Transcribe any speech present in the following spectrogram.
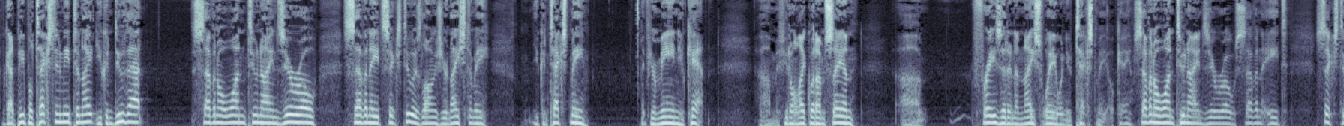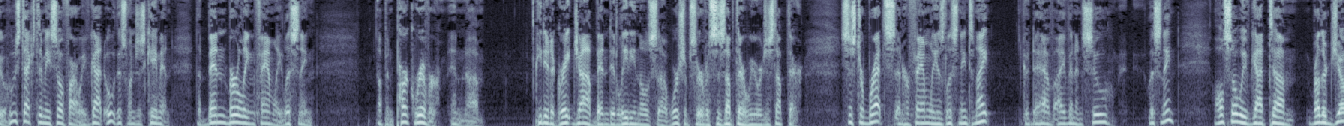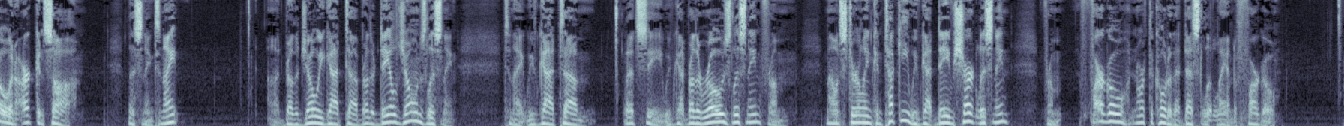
I've got people texting me tonight. You can do that. 701-290-7862 as long as you're nice to me. You can text me. If you're mean, you can't. Um, if you don't like what I'm saying, uh, phrase it in a nice way when you text me, okay? 701-290-7862. Who's texting me so far? We've got, oh, this one just came in. The Ben Burling family listening up in Park River. And, um, he did a great job, Ben did leading those uh, worship services up there. We were just up there. Sister Brett's and her family is listening tonight. Good to have Ivan and Sue listening. Also, we've got um, Brother Joe in Arkansas listening tonight. Uh, Brother Joe, we got uh, Brother Dale Jones listening tonight. We've got, um, let's see, we've got Brother Rose listening from Mount Sterling, Kentucky. We've got Dave Shart listening from Fargo, North Dakota, that desolate land of Fargo.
